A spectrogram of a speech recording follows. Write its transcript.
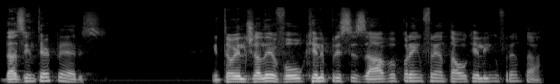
das intempéries. Então ele já levou o que ele precisava para enfrentar o que ele ia enfrentar.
